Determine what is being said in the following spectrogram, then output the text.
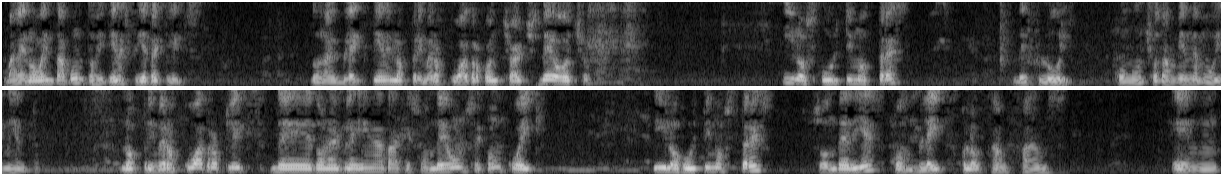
vale 90 puntos y tiene 7 clics. Donald Blake tiene los primeros 4 con charge de 8 y los últimos 3 de Flurry con 8 también de movimiento. Los primeros 4 clics de Donald Blake en ataque son de 11 con Quake. Y los últimos 3 son de 10 con Blades, Clothes and Fans. En,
